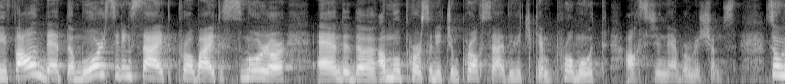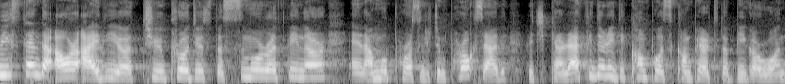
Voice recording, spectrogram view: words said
we found that the more sitting site provides smaller and the amorphous lithium peroxide, which can promote oxygen evolutions. So we extend our idea to produce the smaller, thinner, and amorphous lithium peroxide, which can rapidly decompose compared to the bigger one.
